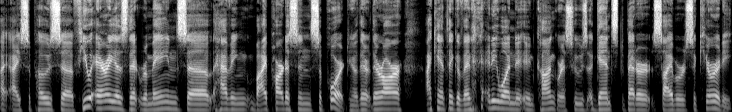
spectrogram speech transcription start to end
I, I suppose, uh, few areas that remains uh, having bipartisan support. You know, there there are I can't think of any, anyone in Congress who's against better cybersecurity.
